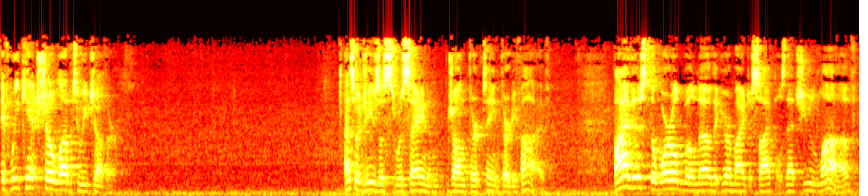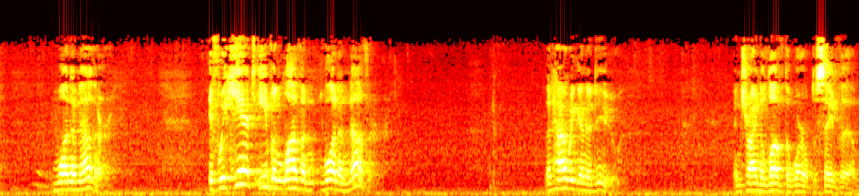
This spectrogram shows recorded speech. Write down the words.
if we can't show love to each other? That's what Jesus was saying in John 13, 35. By this the world will know that you're my disciples, that you love one another. If we can't even love one another, then how are we going to do in trying to love the world to save them?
